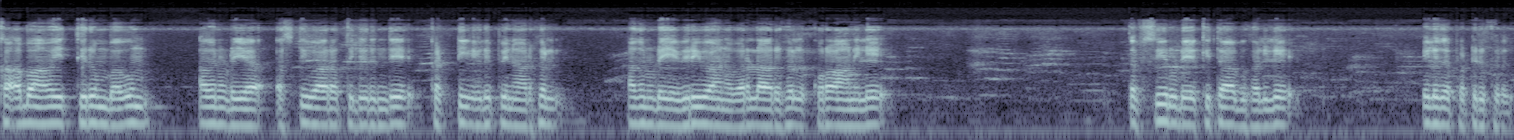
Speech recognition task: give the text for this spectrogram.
காபாவை திரும்பவும் அதனுடைய அஸ்திவாரத்திலிருந்தே கட்டி எழுப்பினார்கள். அதனுடைய விரிவான வரலாறுகள் குரானிலே தப்சீருடைய கிதாபுகளிலே எழுதப்பட்டிருக்கிறது.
